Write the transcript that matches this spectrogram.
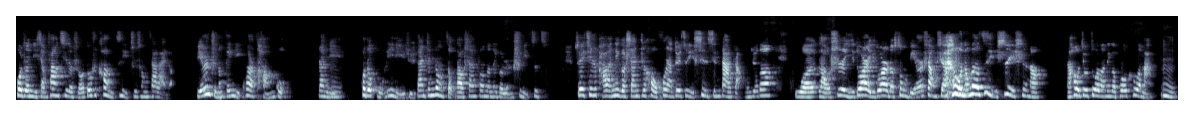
或者你想放弃的时候，都是靠你自己支撑下来的。别人只能给你一块糖果，让你或者鼓励你一句，但真正走到山峰的那个人是你自己。所以其实爬完那个山之后，忽然对自己信心大涨。我觉得我老是一段一段的送别人上山，我能不能自己试一试呢？然后就做了那个播客嘛。嗯，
